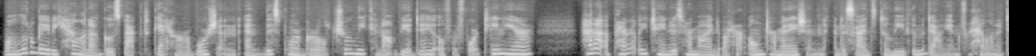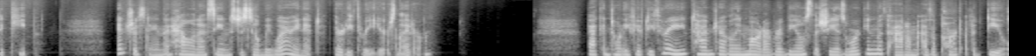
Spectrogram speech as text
While little baby Helena goes back to get her abortion, and this poor girl truly cannot be a day over 14 here, Hannah apparently changes her mind about her own termination and decides to leave the medallion for Helena to keep. Interesting that Helena seems to still be wearing it 33 years later. Back in 2053, time traveling Marta reveals that she is working with Adam as a part of a deal.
